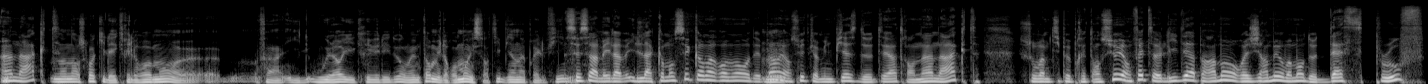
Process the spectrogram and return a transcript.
un acte. Non, non, je crois qu'il a écrit le roman, euh, enfin, il- ou alors il écrivait les deux en même temps, mais le roman est sorti bien après le film. C'est ça, mais il a, il l'a commencé comme un roman au départ, Mm. et ensuite comme une pièce de théâtre en un acte. Je trouve un petit peu prétentieux. Et en fait, l'idée apparemment aurait germé au moment de Death Proof,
